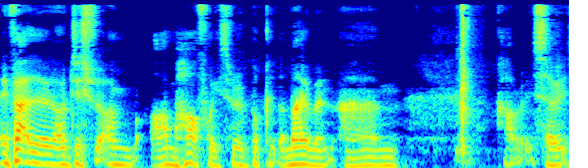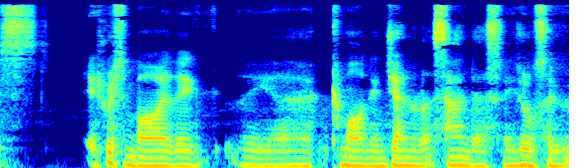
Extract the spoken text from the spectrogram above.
In fact, I just I'm I'm halfway through a book at the moment. Um, so it's it's written by the the uh, commanding general at Sandhurst, and he's also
